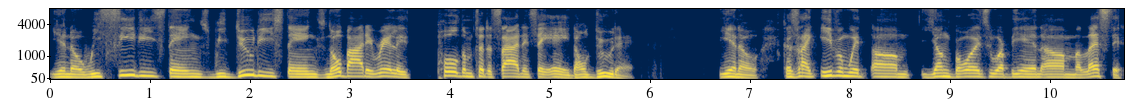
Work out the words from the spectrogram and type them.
You know, we see these things, we do these things, nobody really pulled them to the side and say, hey, don't do that. You know, because like even with um young boys who are being um molested,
